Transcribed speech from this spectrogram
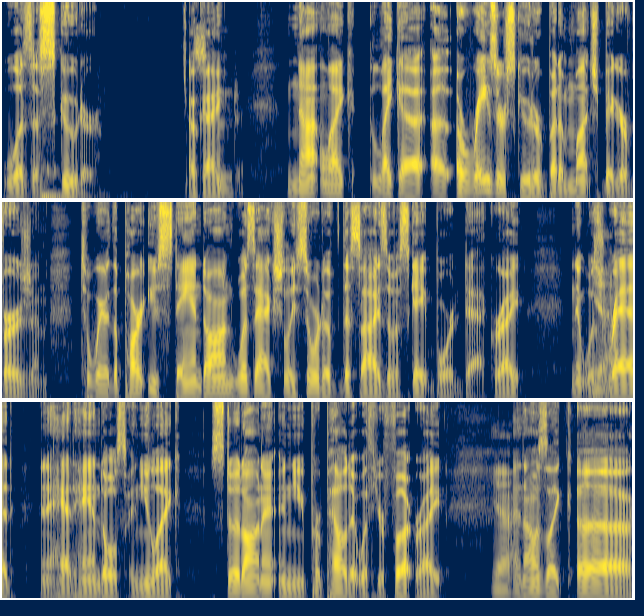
was a scooter. Okay. Scooter. Not like like a, a, a razor scooter, but a much bigger version, to where the part you stand on was actually sort of the size of a skateboard deck, right? And it was Yeah. red and it had handles, and you like stood on it and you propelled it with your foot, right? Yeah. And I was like, uh,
